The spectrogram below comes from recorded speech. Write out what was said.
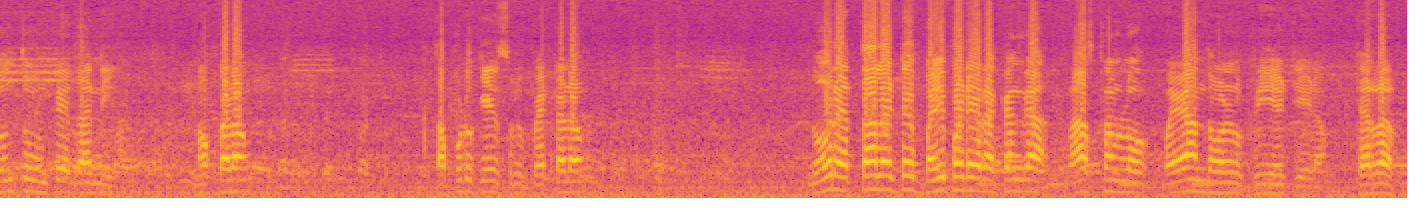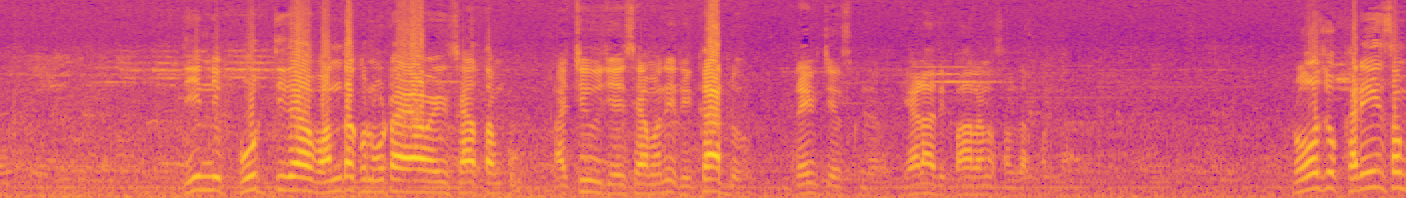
గొంతు ఉంటే దాన్ని నొక్కడం తప్పుడు కేసులు పెట్టడం నోరెత్తాలంటే భయపడే రకంగా రాష్ట్రంలో భయాందోళనలు క్రియేట్ చేయడం టెర్రర్. దీన్ని పూర్తిగా వందకు నూట యాభై శాతం అచీవ్ చేశామని రికార్డు డ్రైవ్ చేసుకున్నారు ఏడాది పాలన సందర్భంగా. రోజు కనీసం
